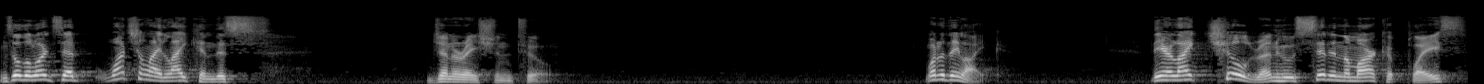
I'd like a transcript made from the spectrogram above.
And so the Lord said, What shall I liken this generation to? What are they like? They are like children who sit in the marketplace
